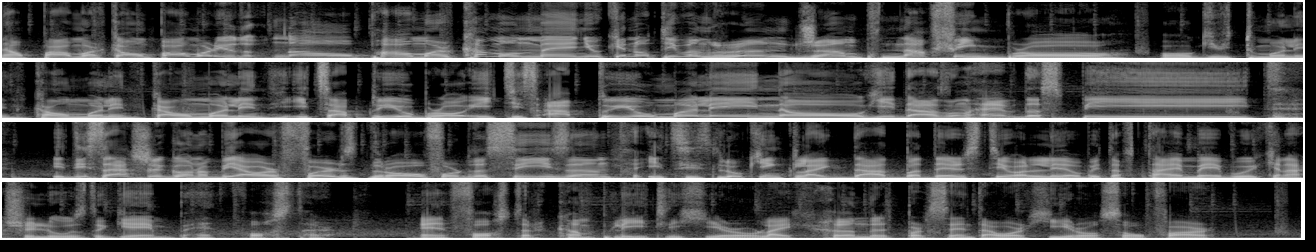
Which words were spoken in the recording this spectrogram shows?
Now Palmer, come on Palmer, you do No, Palmer, come on man, you cannot even run, jump, nothing bro. Oh, give it to Mullin, come on Mullin, come on Mullin, it's up to you bro, it is up to you Mullin. No, oh, he doesn't have the speed. It is actually gonna be our first draw for the season. It is looking like that, but there's still a little bit of time. Maybe we can actually lose the game. Ben Foster. And Foster completely hero, like 100% our hero so far.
